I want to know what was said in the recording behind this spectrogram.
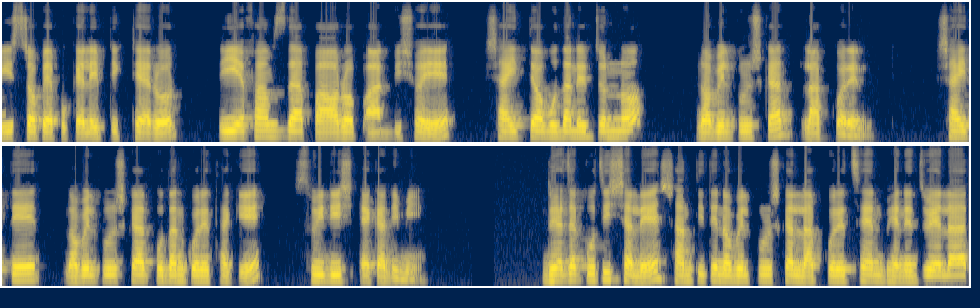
midst of apocalyptic terror reaffirms the power of art বিষয়ে সাহিত্যে অবদানের জন্য নোবেল পুরস্কার লাভ করেন। সাহিত্যে নোবেল পুরস্কার প্রদান করে থাকে সুইডিশ একাডেমি। দুই হাজার পঁচিশ সালে শান্তিতে নোবেল পুরস্কার লাভ করেছেন ভেনেজুয়েলার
